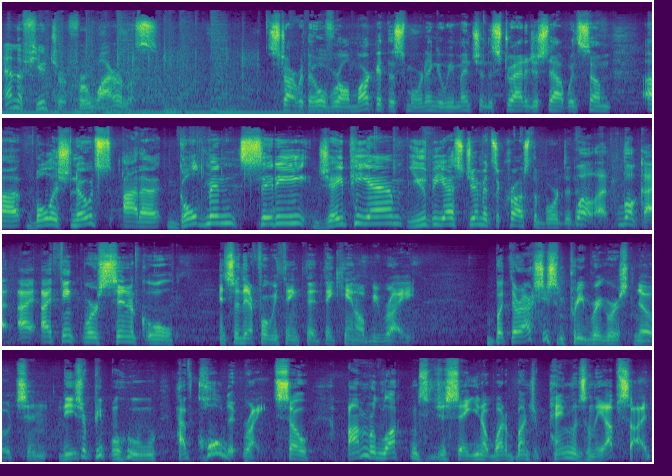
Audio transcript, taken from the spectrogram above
and the future for wireless start with the overall market this morning. And we mentioned the strategists out with some uh, bullish notes out of Goldman, Citi, JPM, UBS. Jim, it's across the board today. Well, uh, look, I, I think we're cynical, and so therefore we think that they can't all be right. But there are actually some pretty rigorous notes, and these are people who have called it right. So I'm reluctant to just say, you know, what a bunch of penguins on the upside.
